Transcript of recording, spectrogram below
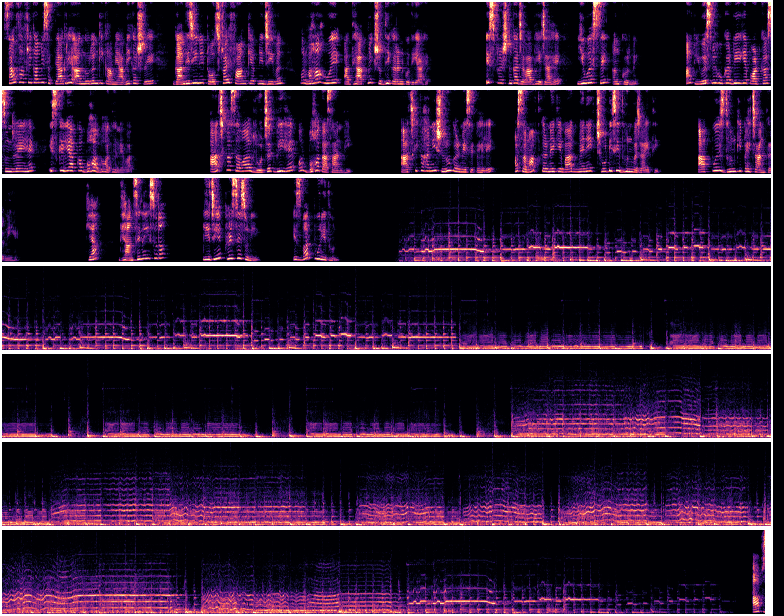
साउथ अफ्रीका में सत्याग्रह आंदोलन की कामयाबी का श्रेय गांधी जी ने टॉल्स्टॉय फार्म के अपने जीवन और वहाँ हुए आध्यात्मिक शुद्धिकरण को दिया है। इस प्रश्न का जवाब भेजा है यूएस से अंकुर ने। आप यूएस में होकर भी ये पॉडकास्ट सुन रहे हैं, इसके लिए आपका बहुत बहुत धन्यवाद। आज का सवाल रोचक भी है और बहुत आसान भी। आज की कहानी शुरू करने से पहले और समाप्त करने के बाद मैंने एक छोटी सी धुन बजाई थी। आपको इस धुन की पहचान करनी है। क्या? ध्यान से नहीं सुना? लीजिए फिर से सुनिए। इस बार पूरी धुन।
